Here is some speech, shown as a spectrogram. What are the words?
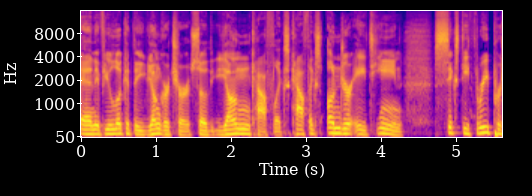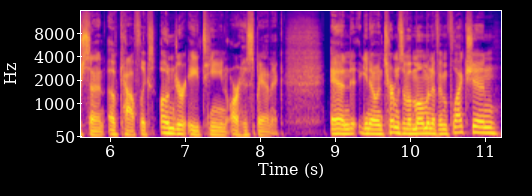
And if you look at the younger church, so the young Catholics, Catholics under 18, 63% of Catholics under 18 are Hispanic. And, you know, in terms of a moment of inflection,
